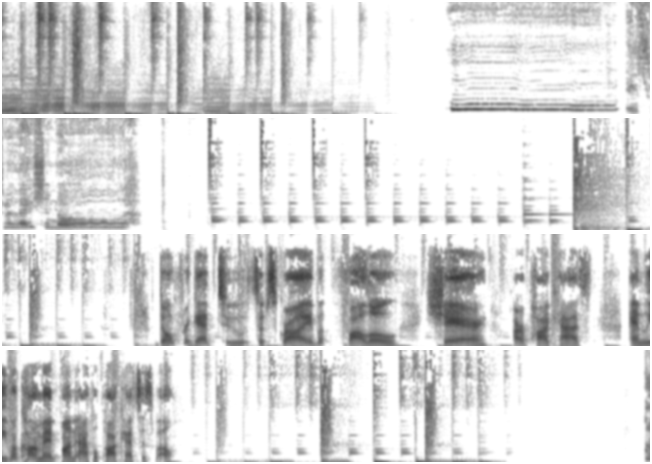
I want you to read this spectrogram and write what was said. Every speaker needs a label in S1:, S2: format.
S1: Ooh, it's relational.
S2: Don't forget to subscribe, follow, share our podcast, and leave a comment on Apple Podcasts as well.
